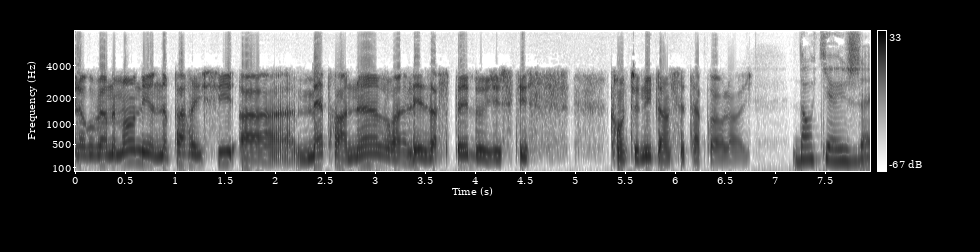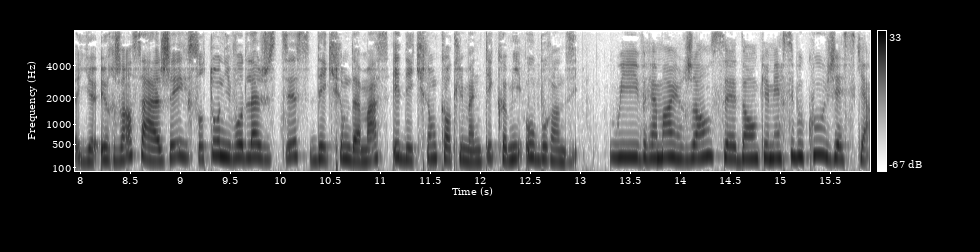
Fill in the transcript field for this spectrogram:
le gouvernement n'a pas réussi à mettre en œuvre les aspects de justice contenus dans cet accord-là. Donc, il y, a urgence à agir, surtout au niveau de la justice, des crimes de masse et des crimes contre l'humanité commis au Burundi. Oui, vraiment urgence. Donc, merci beaucoup, Jessica.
